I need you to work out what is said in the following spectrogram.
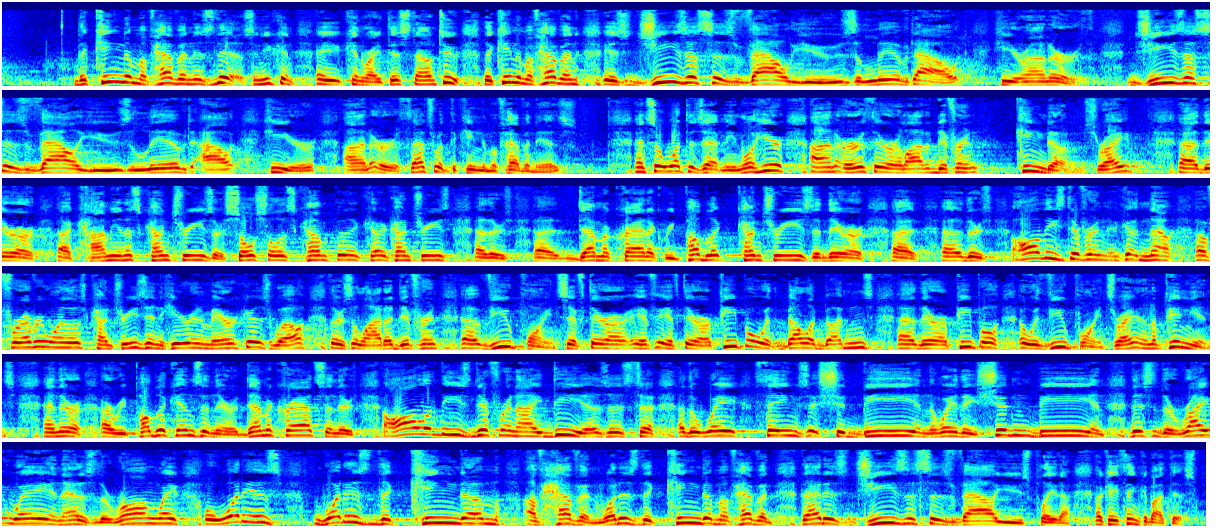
the kingdom of heaven is this, and you can, you can write this down too. The kingdom of heaven is Jesus' values lived out here on earth. Jesus' values lived out here on earth. That's what the kingdom of heaven is. And so what does that mean? Well, here on earth, there are a lot of different kingdoms, right? Uh, there are uh, communist countries or socialist com- countries. Uh, there's uh, democratic republic countries, and there are uh, uh, there's all these different. Now, for every one of those countries, and here in America as well, there's a lot of different viewpoints. If there are if, if there are people with belly buttons, there are people with viewpoints, right, and opinions. And there are Republicans, and there are Democrats, and there's all of these different ideas as to the way things should be and the way they shouldn't be, and this is the right way and that is the wrong way way. Well, what is, what is the kingdom of heaven? What is the kingdom of heaven? That is Jesus' values played out. Okay, think about this.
